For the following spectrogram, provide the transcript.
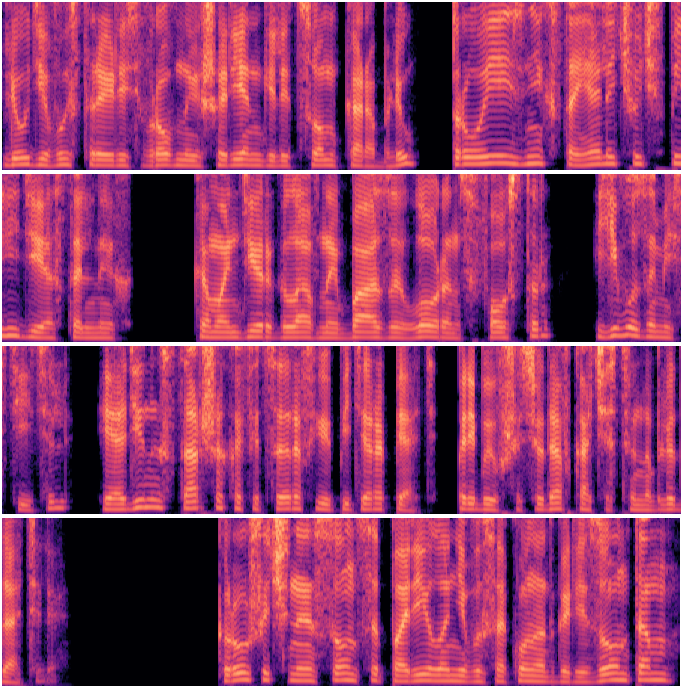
Люди выстроились в ровные шеренги лицом к кораблю, трое из них стояли чуть впереди остальных. Командир главной базы Лоренс Фостер, его заместитель и один из старших офицеров Юпитера-5, прибывший сюда в качестве наблюдателя. Крошечное солнце парило невысоко над горизонтом,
